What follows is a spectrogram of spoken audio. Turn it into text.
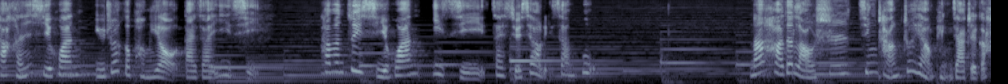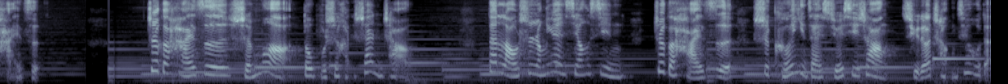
他很喜欢与这个朋友待在一起，他们最喜欢一起在学校里散步。男孩的老师经常这样评价这个孩子：这个孩子什么都不是很擅长，但老师仍愿相信这个孩子是可以在学习上取得成就的。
